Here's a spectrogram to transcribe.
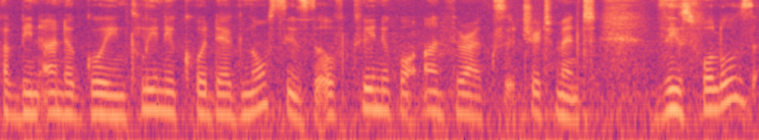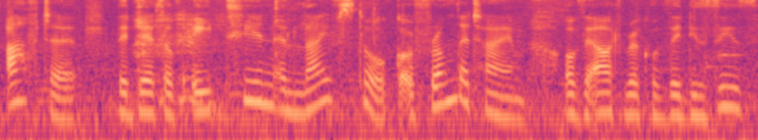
have been undergoing clinical diagnosis of clinical anthrax treatment. This follows after the death of 18 livestock from the time of the outbreak of the disease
